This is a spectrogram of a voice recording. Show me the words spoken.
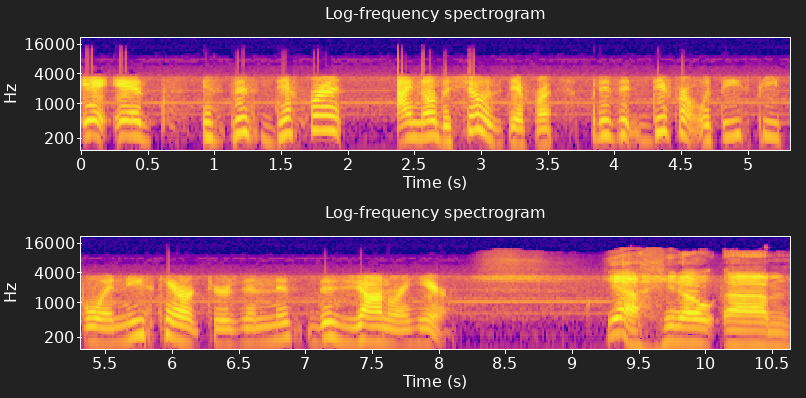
it, it's is this different? I know the show is different, but is it different with these people and these characters and this this genre here? Yeah, you know, um,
